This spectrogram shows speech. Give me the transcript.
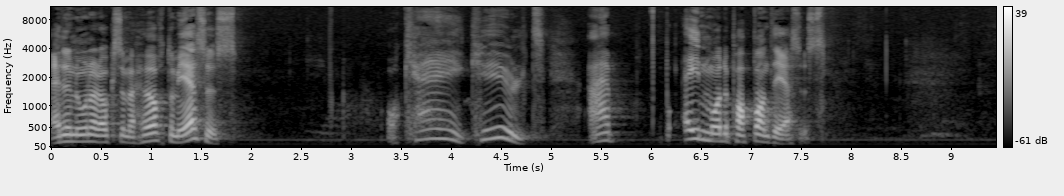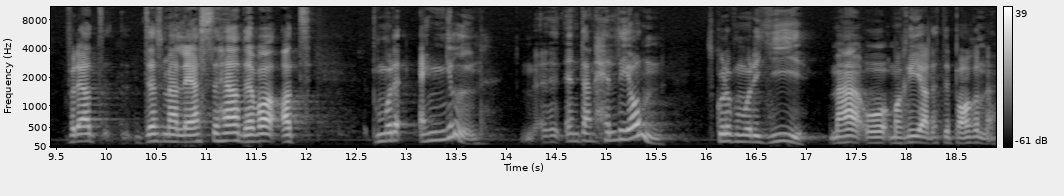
Er det noen av dere som har hørt om Jesus? OK, kult. Jeg er på en måte pappaen til Jesus. For det, det, som jeg leste her, det var at på en måte engelen, Den hellige ånd, skulle på en måte gi meg og Maria dette barnet,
